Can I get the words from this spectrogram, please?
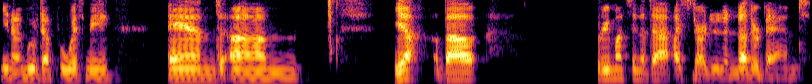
you know, moved up with me. And um, yeah, about three months into that, I started another band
